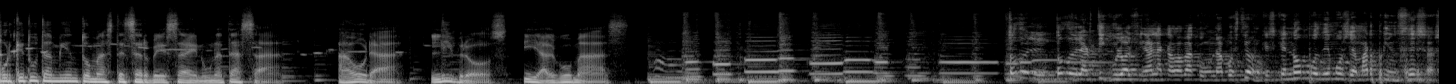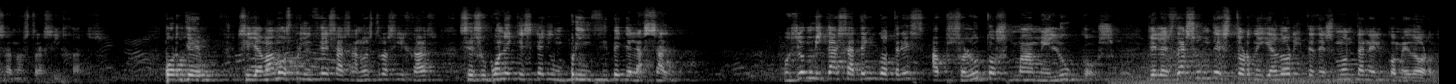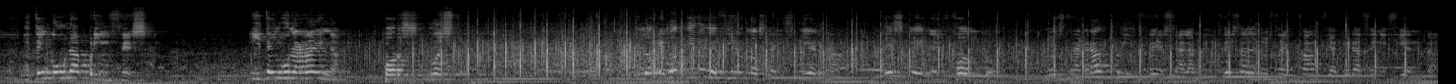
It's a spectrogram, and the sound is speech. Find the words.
Porque tú también tomaste cerveza en una taza. Ahora, libros y algo más. Todo el, todo el artículo al final acababa con una cuestión, que es que no podemos llamar princesas a nuestras hijas. Porque si llamamos princesas a nuestras hijas, se supone que es que hay un príncipe que las salva. Pues yo en mi casa tengo tres absolutos mamelucos, que les das un destornillador y te desmontan el comedor. Y tengo una princesa. Y tengo una reina, por supuesto. Lo que no quiere decirnos la izquierda es que en el fondo nuestra gran princesa, la princesa de nuestra infancia que era Cenicienta,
